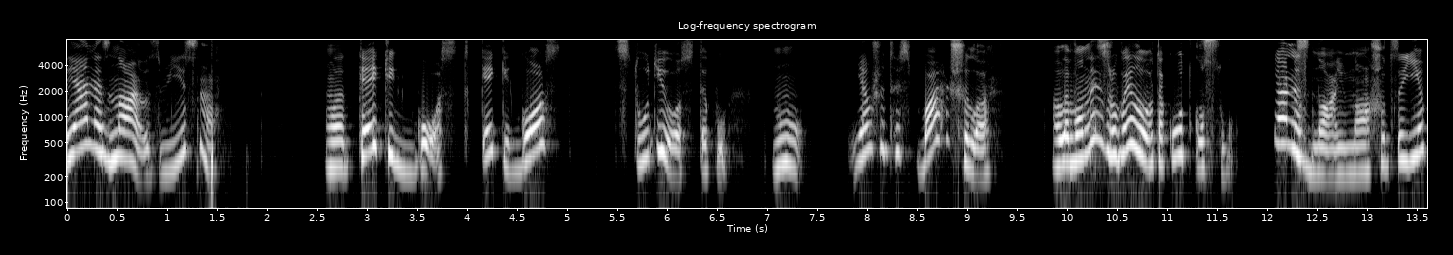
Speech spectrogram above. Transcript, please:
я не знаю, звісно. Кейкі Ghost. Кейкі Ghost Studios, типу, ну, я вже десь бачила. Але вони зробили отаку от косу. Я не знаю, на що це їм,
